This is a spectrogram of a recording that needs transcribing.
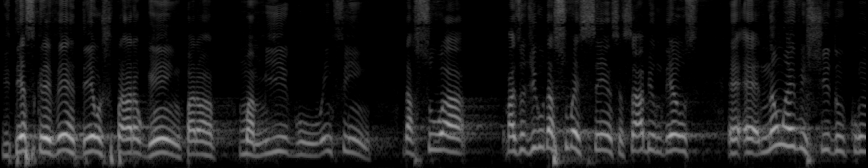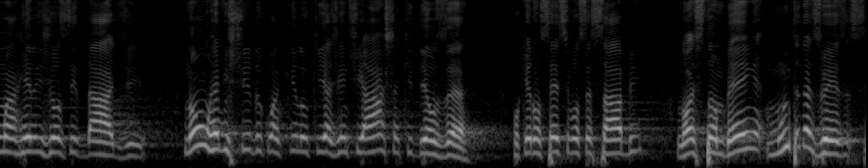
de descrever Deus para alguém, para um amigo, enfim, da sua, mas eu digo da sua essência, sabe? Um Deus é, é, não revestido com uma religiosidade, não revestido com aquilo que a gente acha que Deus é, porque não sei se você sabe, nós também, muitas das vezes,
